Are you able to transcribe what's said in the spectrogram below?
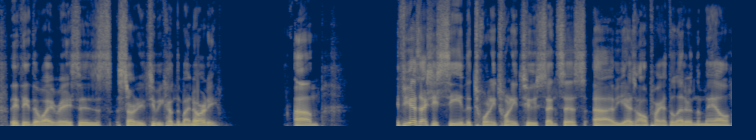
they think the white race is starting to become the minority. Um, if you guys actually see the 2022 census, uh, you guys all probably got the letter in the mail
